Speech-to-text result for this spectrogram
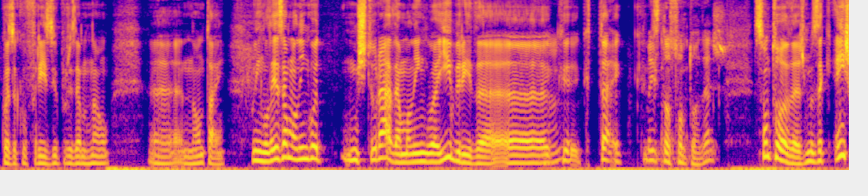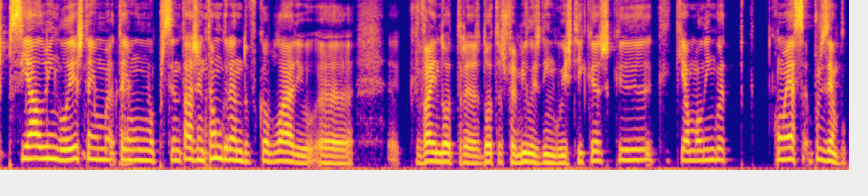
coisa que o frísio, por exemplo, não, uh, não tem. O inglês é uma língua misturada, é uma língua híbrida. Uh, uhum. que, que, que, mas isso não são todas? São todas, mas em especial o inglês tem uma uma, tem uma percentagem tão grande do vocabulário uh, que vem de outras, de outras famílias linguísticas que, que, que, é uma língua com essa. Por exemplo,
